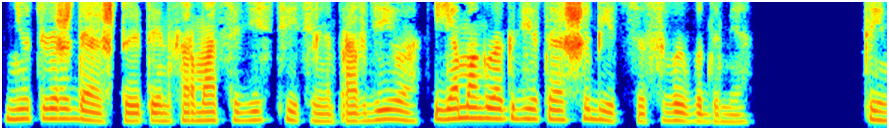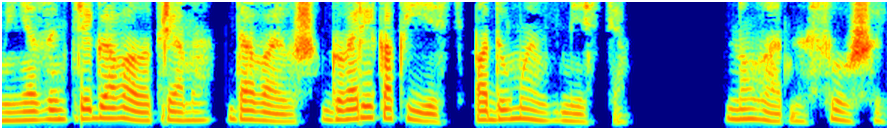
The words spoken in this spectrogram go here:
Не утверждаю, что эта информация действительно правдива, я могла где-то ошибиться с выводами. Ты меня заинтриговала прямо. Давай уж, говори как есть, подумаем вместе. Ну ладно, слушай.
